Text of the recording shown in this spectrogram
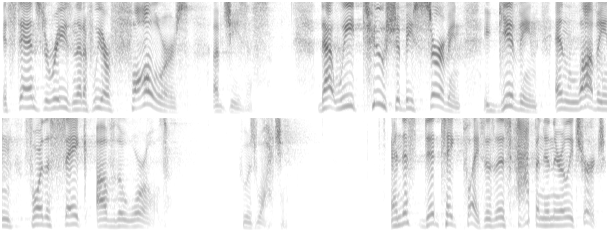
it stands to reason that if we are followers of Jesus, that we too should be serving, giving, and loving for the sake of the world who is watching. And this did take place. This, this happened in the early church.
